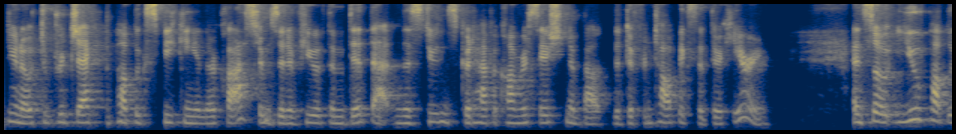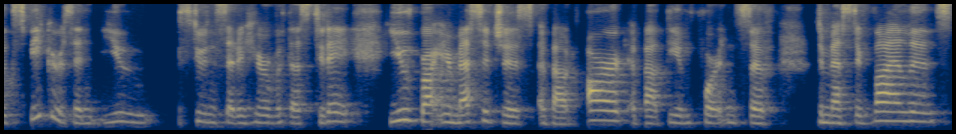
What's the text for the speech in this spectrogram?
you know, to project the public speaking in their classrooms, and a few of them did that, and the students could have a conversation about the different topics that they're hearing. And so, you public speakers and you students that are here with us today, you've brought your messages about art, about the importance of domestic violence,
